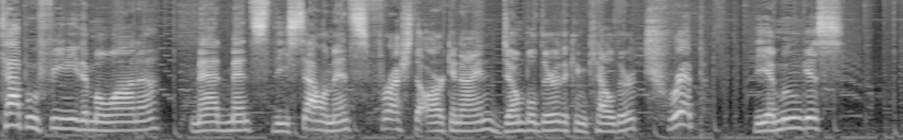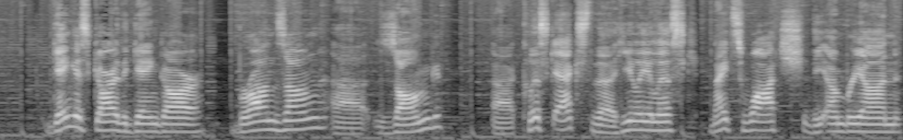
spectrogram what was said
Tapu Fini the Moana, Mad Ments the Salamence, Fresh the Arcanine, Dumbledore the Conkeldurr, Trip the Amoonguss, Genghis-Gar the Gengar, Bronzong, uh, Zong, uh, Klisk X, the Heliolisk, Night's Watch, the Umbreon,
